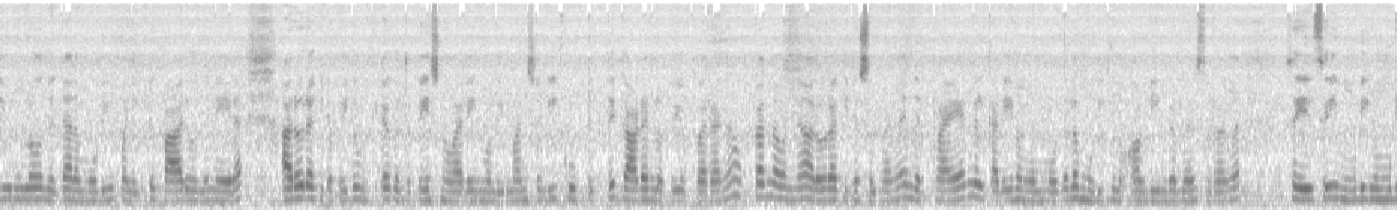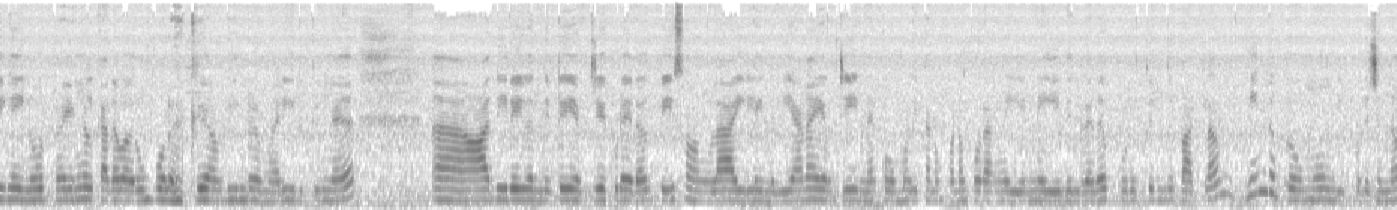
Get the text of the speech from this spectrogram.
இவங்களும் வந்துட்டு அதை முடிவு பண்ணிக்கிட்டு பாரு வந்து நேராக அரோரா கிட்டே போயிட்டு உங்ககிட்ட கொஞ்சம் பேசணும் வரைய முடியுமான்னு சொல்லி கூப்பிட்டுக்கிட்டு கார்டனில் போய் உட்காடுறாங்க உட்காந்த வந்து அரோரா கிட்டே சொல்கிறாங்க இந்த ட்ரையாங்கல் கதையை நம்ம முதல்ல முடிக்கணும் அப்படின்ற மாதிரி சொல்கிறாங்க சரி சரி முடிங்க முடிங்க இன்னொரு ட்ரையாங்கல் கதை வரும் போல இருக்குது அப்படின்ற மாதிரி இருக்குங்க. ஆதிரை வந்துட்டு எஃப்ஜே கூட ஏதாவது பேசுவாங்களா? இல்லை இந்த வியானா எஃப்ஜே என்ன கோமளித்தனம் பண்ண போகிறாங்க என்ன ஏதுன்றதை பொறுத்திருந்து பார்க்கலாம். இந்த ப்ரோமோ உங்களுக்கு பிடிச்சிருந்தா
